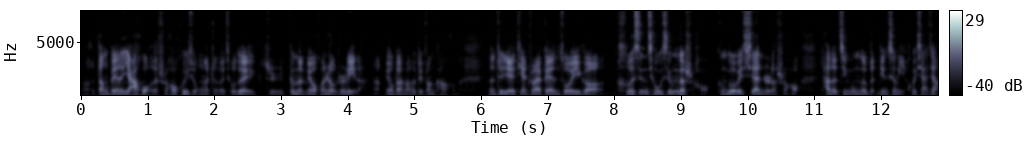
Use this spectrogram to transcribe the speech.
啊，当贝恩哑火的时候，灰熊啊，整个球队是根本没有还手之力的啊，没有办法和对方抗衡。那这也体现出来，贝恩作为一个核心球星的时候，更多被限制的时候，他的进攻的稳定性也会下降。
